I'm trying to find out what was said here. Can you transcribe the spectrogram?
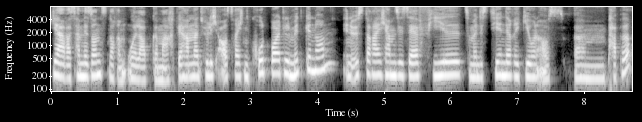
Ja, was haben wir sonst noch im Urlaub gemacht? Wir haben natürlich ausreichend Kotbeutel mitgenommen. In Österreich haben sie sehr viel, zumindest hier in der Region, aus ähm, Pappe,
